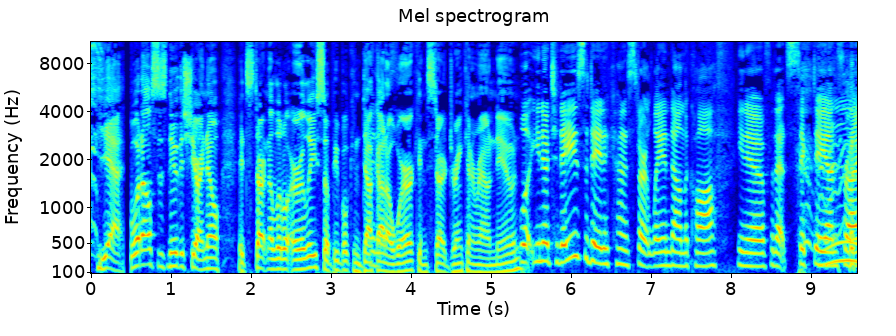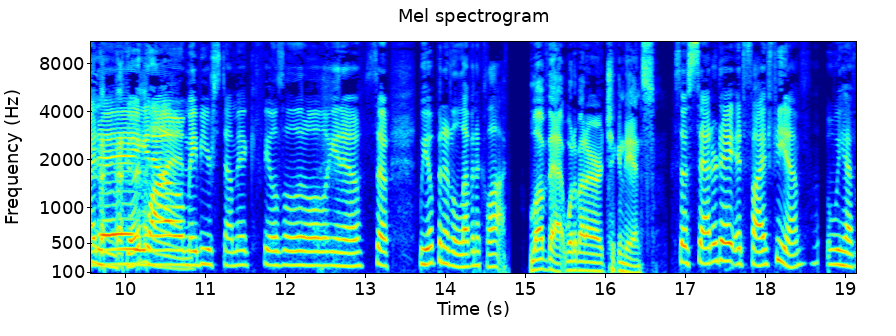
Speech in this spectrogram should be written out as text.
yeah. What else is new this year? I know it's starting a little early, so people can duck It out is. of work and start drinking around noon. Well, you know, today's the day to kind of start laying down the cough, you know, for that sick day on mm, Friday. good you know, maybe your stomach feels a little, you know. So we open at 11 o'clock. Love that. What about our chicken dance? So Saturday at 5 p.m., we have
